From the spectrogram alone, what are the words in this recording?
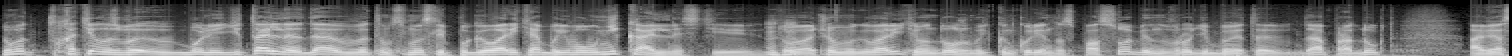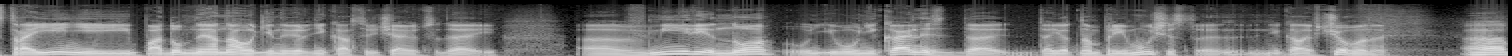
Ну вот хотелось бы более детально, да, в этом смысле поговорить об его уникальности. Uh-huh. То, о чем вы говорите, он должен быть конкурентоспособен. Вроде бы это, да, продукт авиастроения и подобные аналоги наверняка встречаются, да. И, э, в мире, но его уникальность да, дает нам преимущество. Николай, в чем она? А,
